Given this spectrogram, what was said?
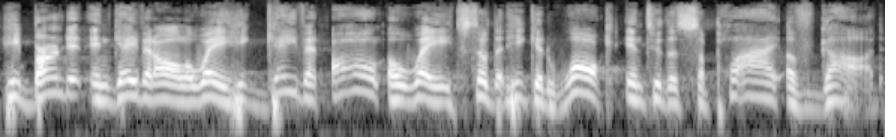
He burned it and gave it all away. He gave it all away so that he could walk into the supply of God.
